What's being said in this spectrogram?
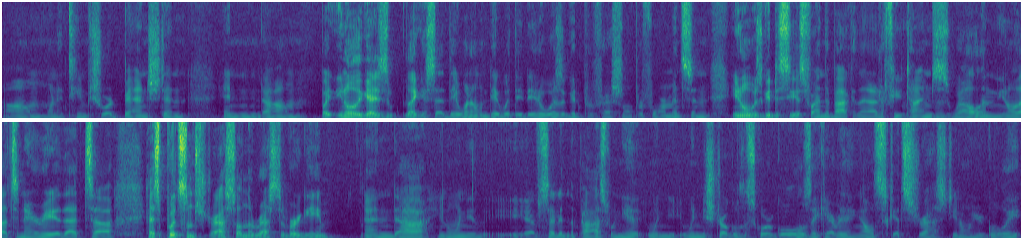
um, when a team's short benched and and um, but you know the guys like I said they went out and did what they did. It was a good professional performance, and you know it was good to see us find the back of the net a few times as well. And you know that's an area that uh, has put some stress on the rest of our game. And uh, you know, when you, I've said it in the past, when you when you when you struggle to score goals, like everything else gets stressed. You know, your goalie,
